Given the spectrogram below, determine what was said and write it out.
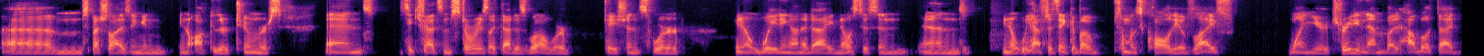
um, specializing in you know ocular tumors, and I think you've had some stories like that as well, where patients were you know waiting on a diagnosis, and and you know we have to think about someone's quality of life when you're treating them, but how about that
